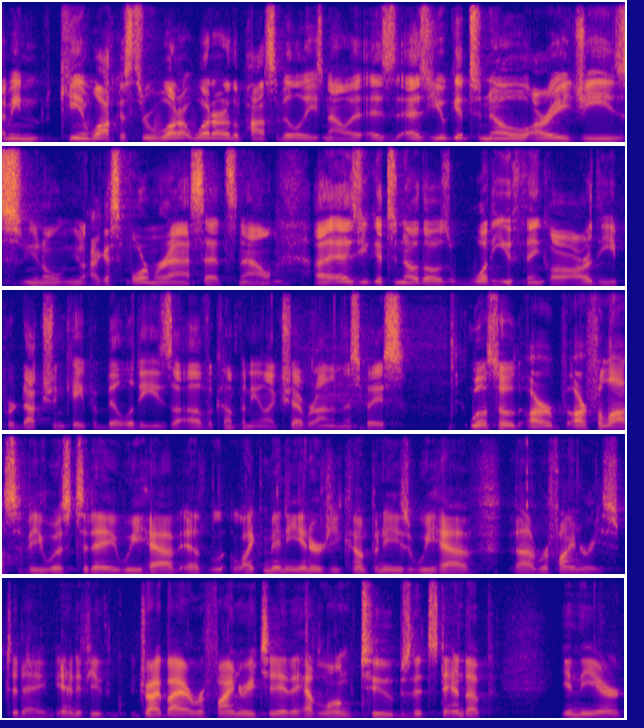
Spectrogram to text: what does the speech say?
I mean, can you walk us through what are, what are the possibilities now as as you get to know REG's, you know, you know I guess former assets now, mm-hmm. uh, as you get to know those, what do you think are, are the production capabilities of a company like Chevron in this space? Well, so our, our philosophy was today we have, like many energy companies, we have uh, refineries today. And if you drive by a refinery today, they have long tubes that stand up in the air.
